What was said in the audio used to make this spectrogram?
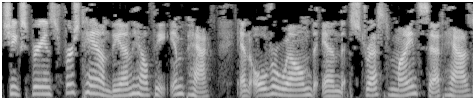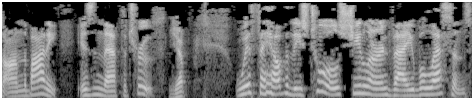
She experienced firsthand the unhealthy impact an overwhelmed and stressed mindset has on the body. Isn't that the truth? Yep. With the help of these tools, she learned valuable lessons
